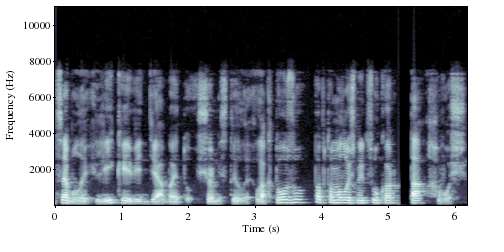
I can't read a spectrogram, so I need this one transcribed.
це були ліки від діабету, що містили лактозу, тобто молочний цукор, та хвощ.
